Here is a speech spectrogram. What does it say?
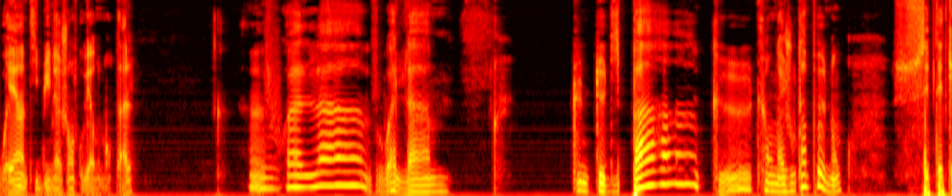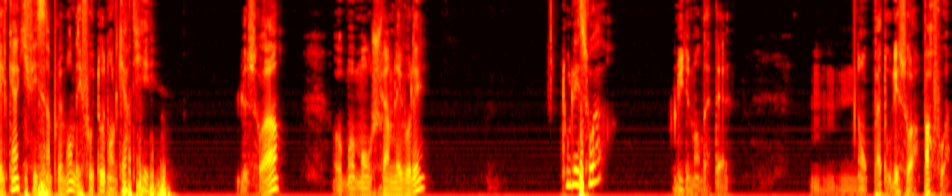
Ouais, un type d'une agence gouvernementale. Voilà, voilà. Tu ne te dis pas que tu en ajoutes un peu, non? C'est peut-être quelqu'un qui fait simplement des photos dans le quartier. Le soir Au moment où je ferme les volets? Tous les soirs? lui demanda-t-elle. Non, pas tous les soirs, parfois.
